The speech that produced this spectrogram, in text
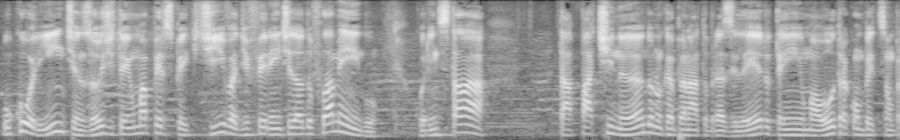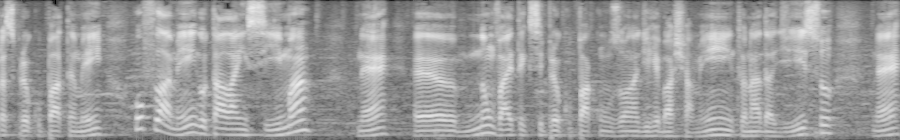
O Corinthians hoje tem uma perspectiva diferente da do Flamengo. O Corinthians está tá patinando no Campeonato Brasileiro, tem uma outra competição para se preocupar também. O Flamengo tá lá em cima, né? É, não vai ter que se preocupar com zona de rebaixamento, nada disso, né?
